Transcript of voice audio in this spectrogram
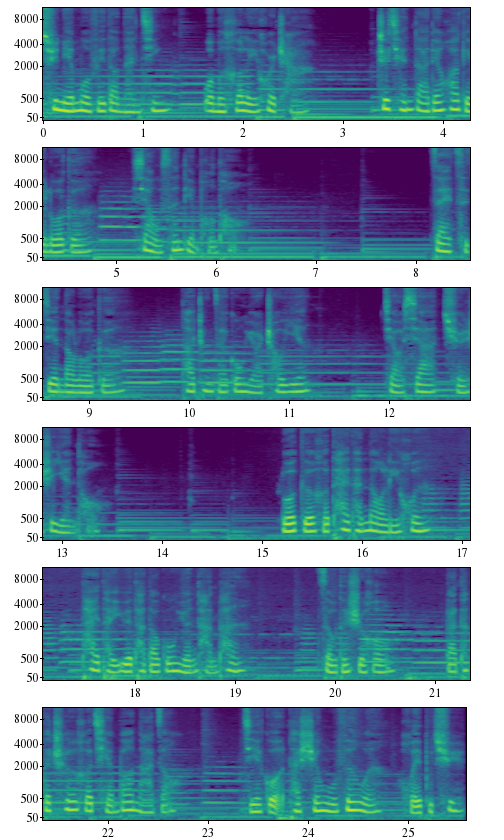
去年莫非到南京，我们喝了一会儿茶，之前打电话给罗格。下午三点碰头，再次见到罗格，他正在公园抽烟，脚下全是烟头。罗格和太太闹离婚，太太约他到公园谈判，走的时候把他的车和钱包拿走，结果他身无分文，回不去。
